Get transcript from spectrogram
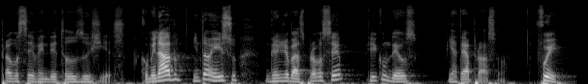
para você vender todos os dias. Combinado? Então é isso. Um grande abraço para você. Fique com Deus e até a próxima. Fui.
